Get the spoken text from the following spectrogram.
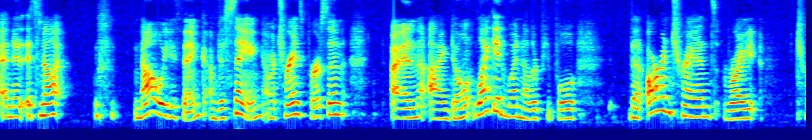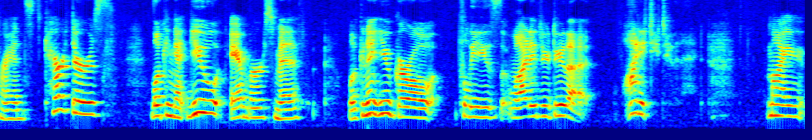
and it, it's not, not what you think. I'm just saying, I'm a trans person and I don't like it when other people that aren't trans write trans characters. Looking at you, Amber Smith. Looking at you, girl. Please, why did you do that? Why did you do that? My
